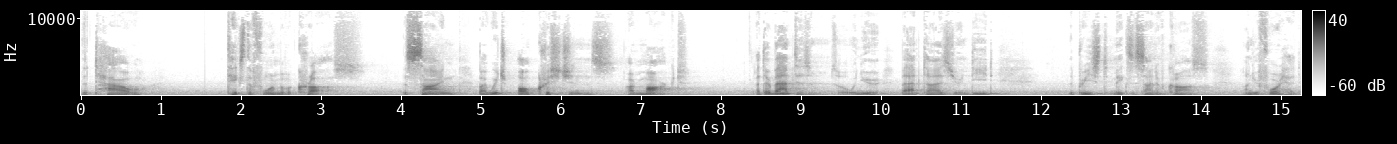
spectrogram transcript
the Tau takes the form of a cross, the sign by which all Christians are marked at their baptism. So when you're baptized, you're indeed the priest makes the sign of a cross on your forehead.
